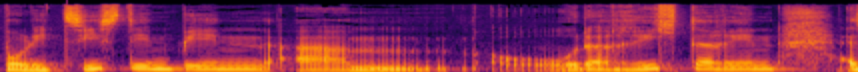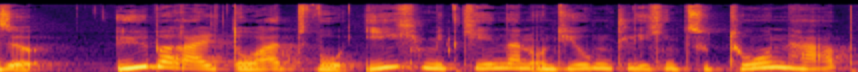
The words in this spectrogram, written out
Polizistin bin ähm, oder Richterin. Also überall dort, wo ich mit Kindern und Jugendlichen zu tun habe,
